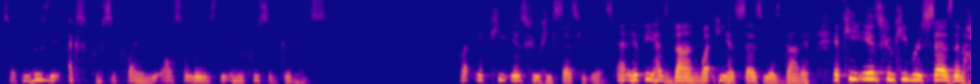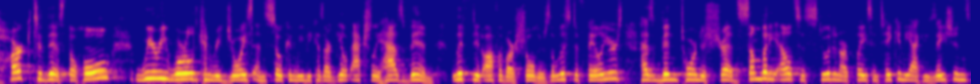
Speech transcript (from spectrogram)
So if you lose the exclusive claim, you also lose the inclusive goodness. But if he is who he says he is, and if he has done what he has says he has done, if, if he is who Hebrews says, then hark to this. The whole weary world can rejoice, and so can we, because our guilt actually has been lifted off of our shoulders. The list of failures has been torn to shreds. Somebody else has stood in our place and taken the accusations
